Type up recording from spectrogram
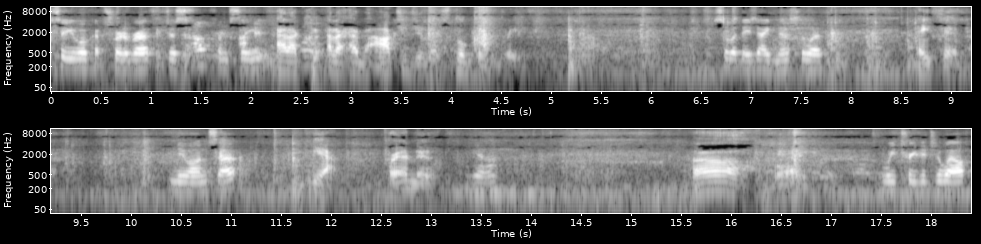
So you woke up short of breath just from sleep. And I, and I had my oxygen. I still couldn't breathe. So what they diagnosed you with? AFib. New onset. Yeah. Brand new. Yeah. Oh, boy. We treated you well.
